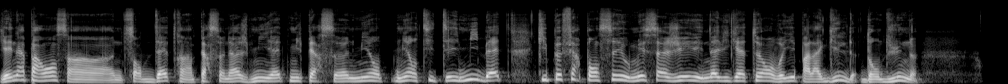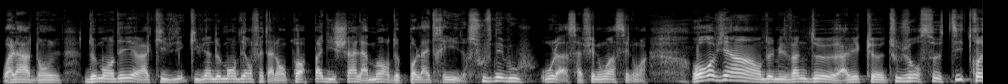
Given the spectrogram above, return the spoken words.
il y a une apparence, un- une sorte d'être, un personnage mi-être, mi-personne, mi-en- mi-entité, mi-bête, qui peut faire penser aux messagers, les navigateurs envoyés par la guilde dans Dune. Voilà, donc, demander, qui, vi- qui vient demander en fait à l'empereur Padisha la mort de Paul. Souvenez-vous, oula, ça fait loin, c'est loin. On revient en 2022 avec euh, toujours ce titre,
